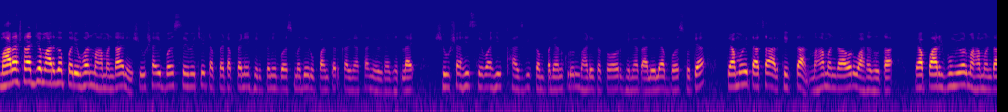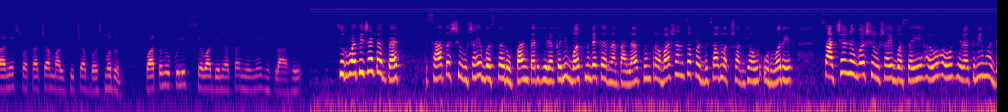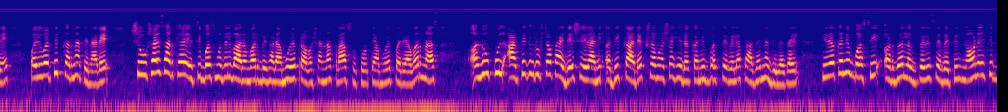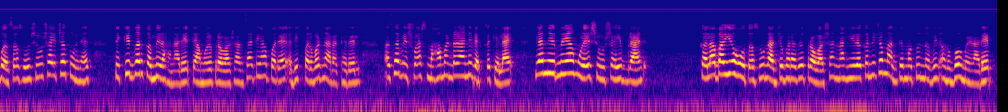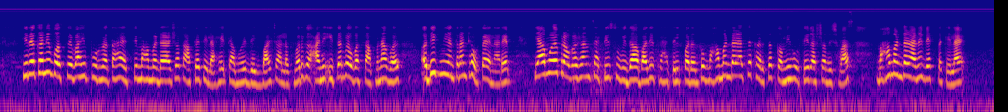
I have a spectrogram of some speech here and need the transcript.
महाराष्ट्र राज्य मार्ग परिवहन महामंडळाने शिवशाही बस सेवेचे टप्प्याटप्प्याने हिरकणी बसमध्ये रूपांतर करण्याचा निर्णय घेतलाय. शिवशाही सेवा ही खासगी कंपन्यांकडून भाडेतत्वावर घेण्यात आलेल्या बस होत्या. त्यामुळे त्याचा आर्थिक ताण महामंडळावर वाढत होता. या पार्श्वभूमीवर महामंडळाने स्वतःच्या मालकीच्या बसमधून वातानुकूलित सेवा देण्याचा निर्णय घेतला आहे. सुरुवातीच्या टप्प्यात सात शिवशाही बसचं रूपांतर हिरकणी बसमध्ये करण्यात आलं असून प्रवाशांचा प्रतिसाद लक्षात घेऊन उर्वरित सातशे नव्वद शिवशाही बसही हळूहळू हिरकणीमध्ये परिवर्तित करण्यात येणार आहे. शिवशाही सारख्या एसी बसमधील वारंवार बिघाडामुळे प्रवाशांना त्रास होतो. त्यामुळे पर्यावरणास अनुकूल आर्थिकदृष्ट्या फायदेशीर आणि अधिक कार्यक्षम अशा हिरकणी बस सेवेला प्राधान्य दिलं जाईल. हिरकणी बस ही अर्ध लक्झरी सेवेतील नॉन एसी बस असून शिवशाहीच्या तुलनेत तिकीट दर कमी राहणार आहे. त्यामुळे प्रवाशांसाठी हा पर्याय अधिक परवडणारा ठरेल असा विश्वास महामंडळाने व्यक्त केला आहे या निर्णयामुळे शिवशाही ब्रँड कलाबाह्य होत असून राज्यभरातील प्रवाशांना हिरकणीच्या माध्यमातून नवीन अनुभव मिळणार आहे. हिरकणी बससेवा ही पूर्णतः एस टी महामंडळाच्या ताफ्यातील आहे. त्यामुळे देखभाल चालक वर्ग आणि इतर व्यवस्थापनावर अधिक नियंत्रण ठेवता येणार आहे. यामुळे प्रवाशांसाठी सुविधा अबाधित राहतील परंतु महामंडळाचे खर्च कमी होतील असा विश्वास महामंडळाने व्यक्त केला आहे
